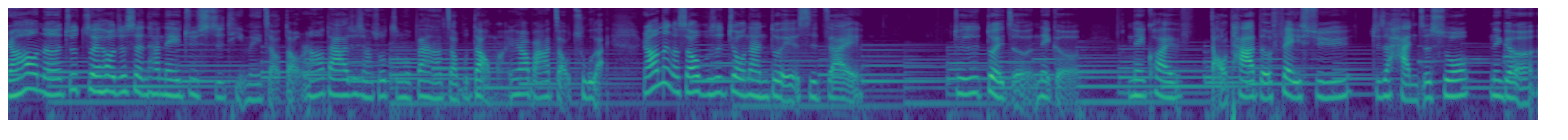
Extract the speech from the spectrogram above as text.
然后呢，就最后就剩他那一具尸体没找到，然后大家就想说怎么办啊？找不到嘛，因为要把他找出来。然后那个时候不是救难队也是在，就是对着那个那块倒塌的废墟，就是喊着说那个。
